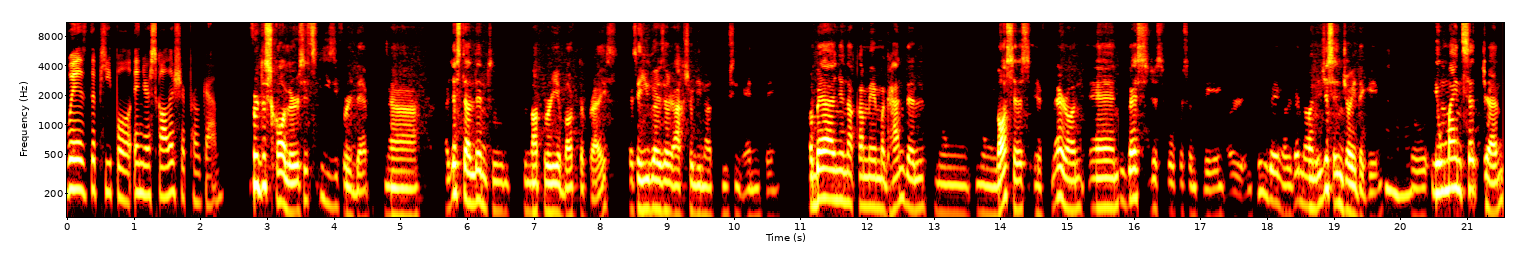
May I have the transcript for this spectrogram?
with the people in your scholarship program? For the scholars, it's easy for them na I just tell them to to not worry about the price kasi you guys are actually not losing anything. Pabayaan niyo na kami mag-handle nung nung losses if meron and you guys just focus on playing or improving or gano'n. You just enjoy the game. Mhm. So, yung mindset diyan,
